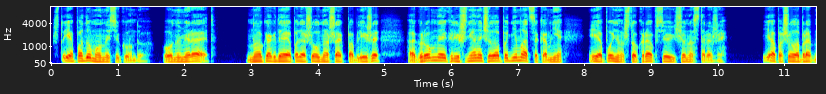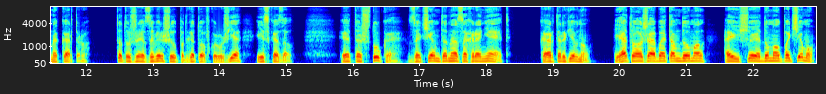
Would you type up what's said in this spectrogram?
что я подумал на секунду, он умирает. Но когда я подошел на шаг поближе, огромная клешня начала подниматься ко мне, и я понял, что краб все еще на стороже. Я пошел обратно к Картеру. Тот уже завершил подготовку ружья и сказал. «Эта штука зачем-то нас охраняет». Картер кивнул. «Я тоже об этом думал. А еще я думал, почему?»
